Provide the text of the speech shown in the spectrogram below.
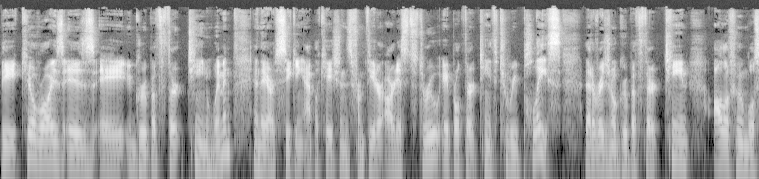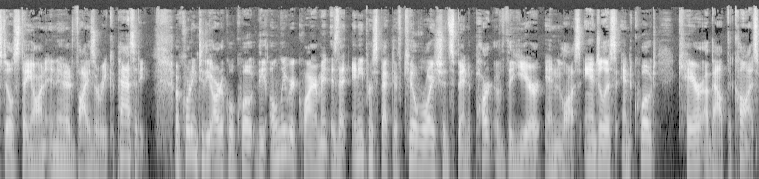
The Kilroys is a group of 13 women, and they are seeking applications from theater artists through April 13th to replace that original group of 13. all of whom will still stay on in an advisory capacity. According to the article, quote, the only requirement is that any prospective Kilroy should spend part of the year in Los Angeles and, quote, care about the cause.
